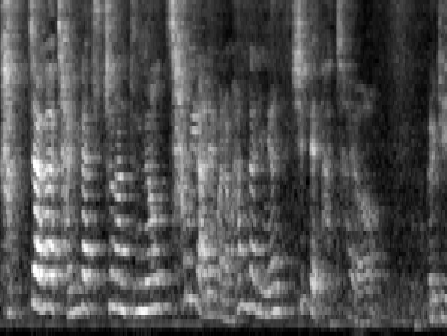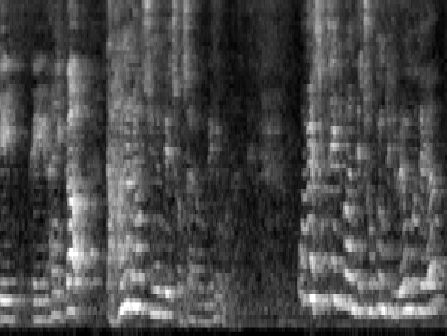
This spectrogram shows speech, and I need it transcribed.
각자가 자기가 추천한 두 명 3일 안에만 하면 한 달이면 10대 다 차요. 그렇게 그 얘기를 하니까 나는 할 수 있는데 저 사람들이 못한대. 어, 왜 선생님한테 저분들이 왜 못해요?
